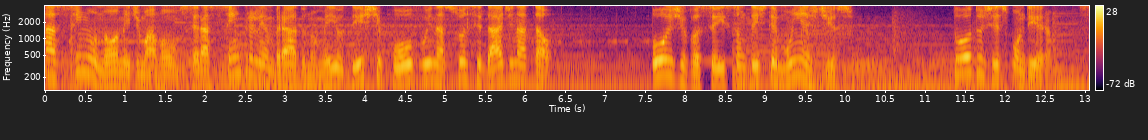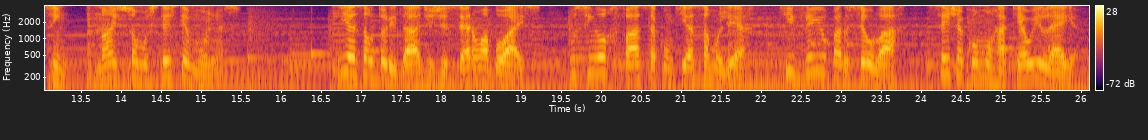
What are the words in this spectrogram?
Assim o nome de Malom será sempre lembrado no meio deste povo e na sua cidade natal. Hoje vocês são testemunhas disso. Todos responderam: Sim, nós somos testemunhas. E as autoridades disseram a Boaz: O Senhor faça com que essa mulher, que veio para o seu lar, seja como Raquel e Leia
